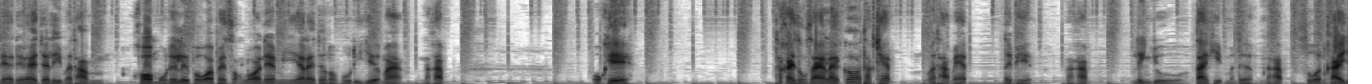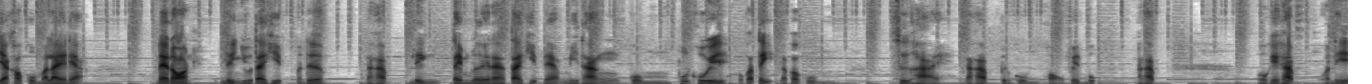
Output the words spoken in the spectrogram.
เนี่ย เดี๋ยวแอดจะรีบมาทำข้อมูลได้เลยเพราะว่าแพท200 เนี่ยมีอะไรต้องต้องพูดอีกเยอะมากนะครับ โอเค ถ้าใครสงสัยอะไรก็ทักแชทมาถามแอดในเพจนะครับลิงก์อยู่ใต้คลิปเหมือนเดิมนะครับ ส่วนใครอยากเข้ากลุ่มอะไรเนี่ย แน่นอนลิงก์อยู่ใต้คลิปเหมือนเดิม นะครับ ลิงก์เต็มเลยนะใต้คลิปเนี่ยมีทั้งกลุ่มพูดคุยปกติ แล้วก็กลุ่มซื้อขายนะครับ เป็นกลุ่มของ Facebook นะครับ โอเคครับ วันนี้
